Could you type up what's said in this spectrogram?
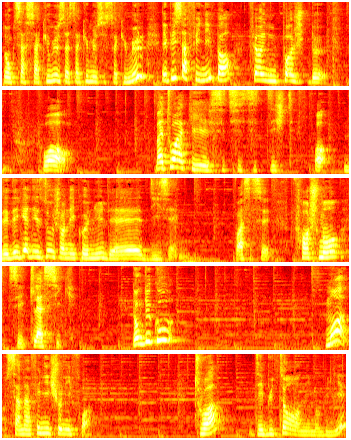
Donc ça s'accumule, ça s'accumule, ça s'accumule, et puis ça finit par faire une poche de... Wow Bah toi qui... Oh, des dégâts des eaux, j'en ai connu des dizaines. Franchement, c'est classique. Donc du coup, moi, ça m'a fait ni chaud ni froid. Toi, débutant en immobilier,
